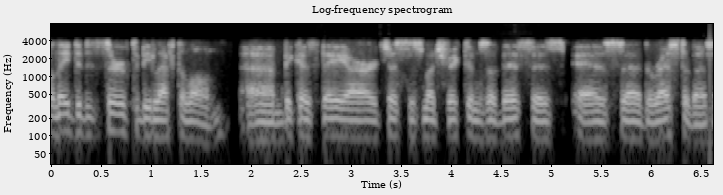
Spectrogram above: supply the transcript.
well, they deserve to be left alone uh, because they are just as much victims of this as as uh, the rest of us.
